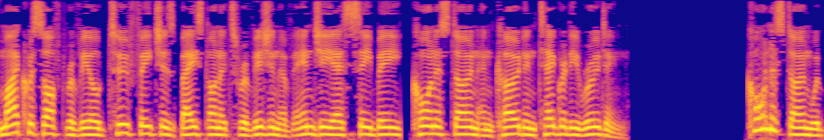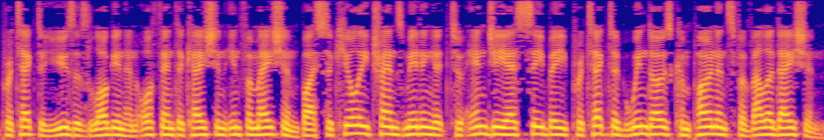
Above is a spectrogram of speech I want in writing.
Microsoft revealed two features based on its revision of NGSCB, Cornerstone and Code Integrity Rooting. Cornerstone would protect a user's login and authentication information by securely transmitting it to NGSCB-protected Windows components for validation,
